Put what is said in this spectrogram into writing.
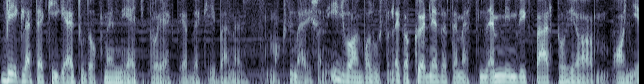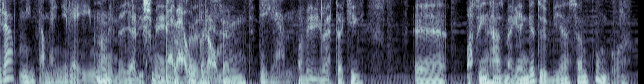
végletekig el tudok menni egy projekt érdekében, ez maximálisan így van, valószínűleg a környezetem ezt nem mindig pártolja annyira, mint amennyire én Na mindegy, el is mész beleugrom. szerint Igen. a végletekig. A színház megengedőbb ilyen szempontból?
